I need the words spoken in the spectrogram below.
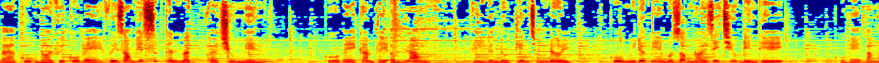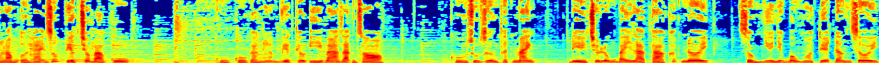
Bà cụ nói với cô bé với giọng hết sức thân mật và chiều mến. Cô bé cảm thấy ấm lòng, vì lần đầu tiên trong đời cô mới được nghe một giọng nói dễ chịu đến thế. Cô bé bằng lòng ở lại giúp việc cho bà cụ. Cô cố gắng làm việc theo ý bà dặn dò. Cô rũ giường thật mạnh, để cho lông bay lả tả khắp nơi, giống như những bông hoa tuyết đang rơi.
